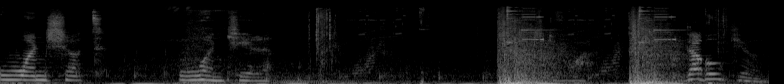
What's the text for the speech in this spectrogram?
One shot, one kill. Double kill.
